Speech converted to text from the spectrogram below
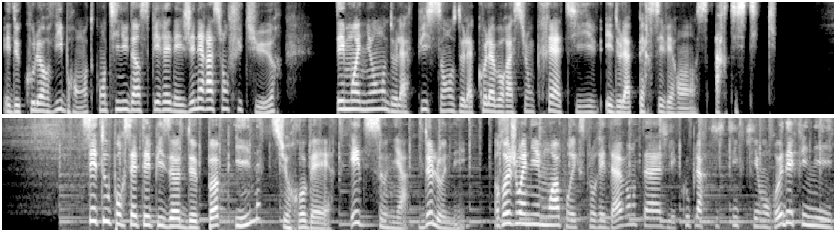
et de couleurs vibrantes, continue d'inspirer les générations futures témoignant de la puissance de la collaboration créative et de la persévérance artistique. C'est tout pour cet épisode de Pop In sur Robert et Sonia Delaunay. Rejoignez-moi pour explorer davantage les couples artistiques qui ont redéfini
